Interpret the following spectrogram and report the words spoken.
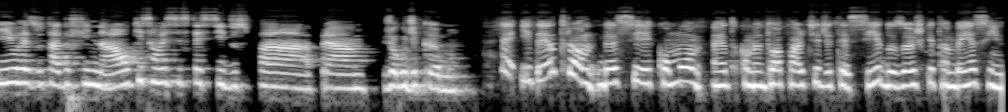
e o resultado final, que são esses tecidos para jogo de cama. É, e dentro desse, como é, tu comentou a parte de tecidos, eu acho que também, assim,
